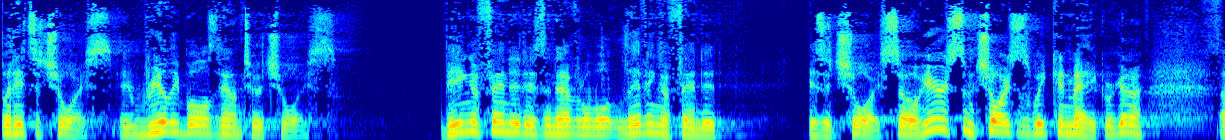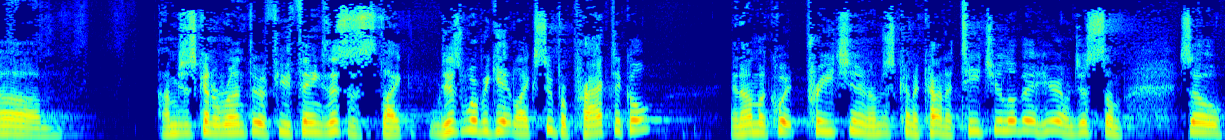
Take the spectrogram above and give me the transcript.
But it's a choice. It really boils down to a choice. Being offended is inevitable, living offended is a choice. So here's some choices we can make. We're going to, um, I'm just going to run through a few things. This is like, this is where we get like super practical and I'm going to quit preaching and I'm just going to kind of teach you a little bit here on just some. So,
